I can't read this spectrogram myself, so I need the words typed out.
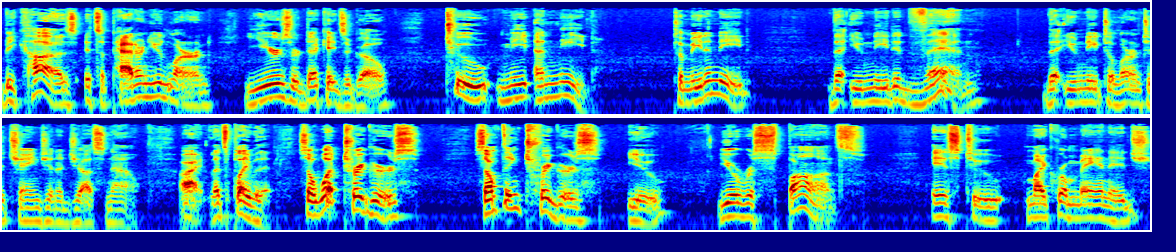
because it's a pattern you learned years or decades ago to meet a need, to meet a need that you needed then that you need to learn to change and adjust now. All right, let's play with it. So what triggers something triggers you, your response is to micromanage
